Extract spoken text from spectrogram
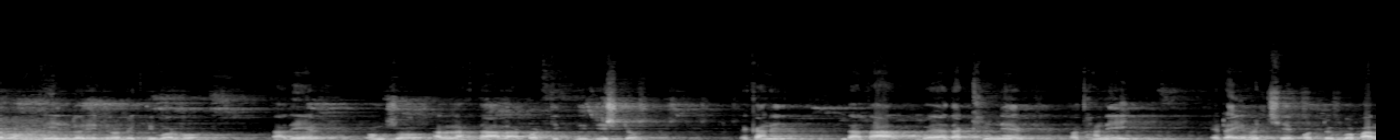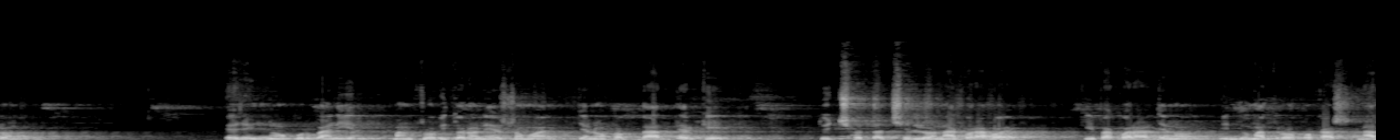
এবং দিন দরিদ্র ব্যক্তিবর্গ। তাদের অংশ আল্লাহ তালা কর্তৃক নির্দিষ্ট। এখানে দাতা দয়াদাক্ষিণ্যের কথা নেই, এটাই হচ্ছে কর্তব্য পালন। এজন্য কুরবানির মাংস বিতরণের সময় যেন হকদারদেরকে তুচ্ছতাচ্ছিল্য না করা হয়, কৃপা করার যেন বিন্দুমাত্র প্রকাশ না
